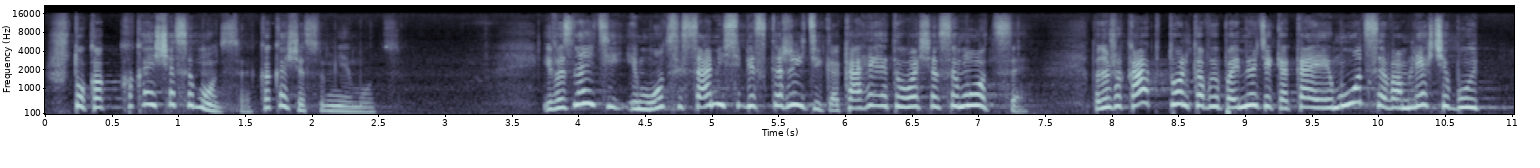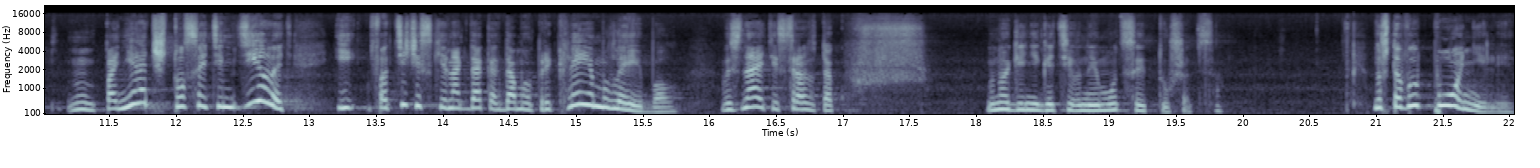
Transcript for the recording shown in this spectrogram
что, как, какая сейчас эмоция? Какая сейчас у меня эмоция? И вы знаете, эмоции, сами себе скажите, какая это у вас сейчас эмоция – Потому что как только вы поймете, какая эмоция, вам легче будет понять, что с этим делать. И фактически иногда, когда мы приклеим лейбл, вы знаете, сразу так многие негативные эмоции тушатся. Ну что вы поняли.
